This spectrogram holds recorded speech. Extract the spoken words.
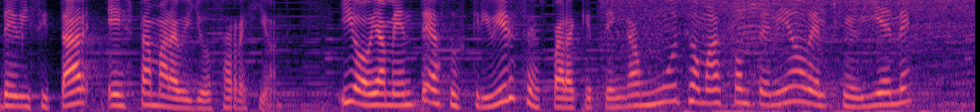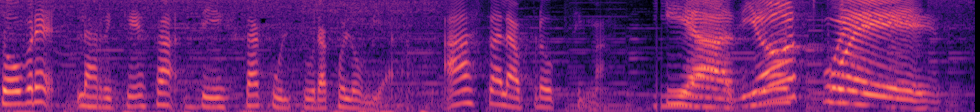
de visitar esta maravillosa región. Y obviamente a suscribirse para que tengan mucho más contenido del que viene sobre la riqueza de esta cultura colombiana. Hasta la próxima. Y adiós pues.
